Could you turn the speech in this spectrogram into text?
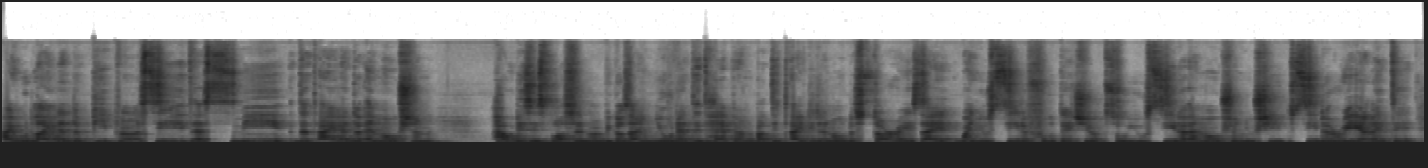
I would like that the people see it as me, that I had the emotion how this is possible because I knew that it happened, but it, I didn't know the stories. I when you see the footage, you, so you see the emotion, you see, see the reality,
